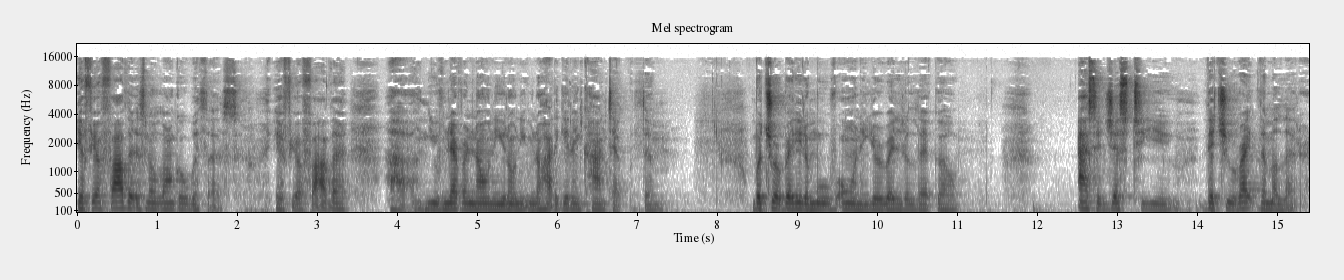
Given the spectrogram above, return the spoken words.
if your father is no longer with us, if your father uh, you've never known and you don't even know how to get in contact with them. But you're ready to move on and you're ready to let go. I suggest to you that you write them a letter.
